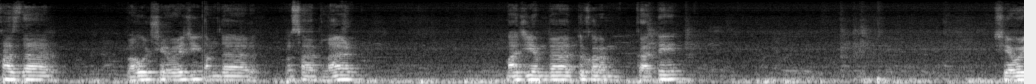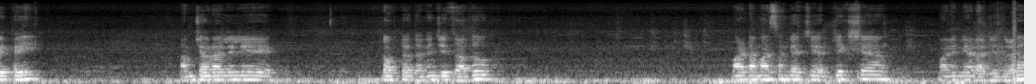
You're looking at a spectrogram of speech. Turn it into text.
खासदार राहुल शेवाळजी आमदार प्रसाद लाड माजी आमदार तुकाराम काते शेवाळीताई आमच्यावर आलेले डॉक्टर धनंजय जाधव मराठा महासंघाचे अध्यक्ष माननीय राजेंद्र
